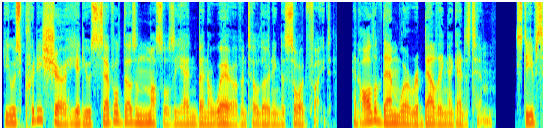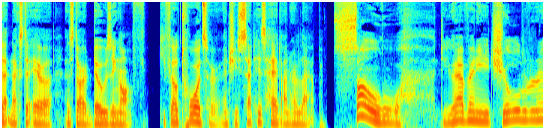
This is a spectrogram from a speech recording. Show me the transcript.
He was pretty sure he had used several dozen muscles he hadn't been aware of until learning the sword fight, and all of them were rebelling against him. Steve sat next to Era and started dozing off. He fell towards her, and she set his head on her lap. So, do you have any children?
